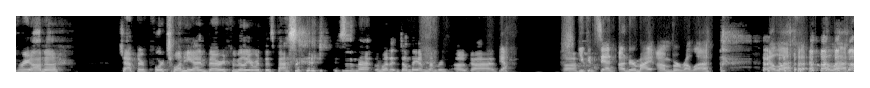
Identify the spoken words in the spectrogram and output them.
Brianna, chapter 420. I'm very familiar with this passage. Isn't that what it, don't they have numbers? Oh, God. Yeah. Uh, You can stand under my umbrella. Ella, Ella.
